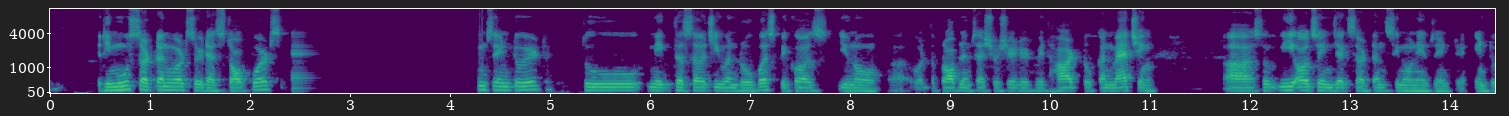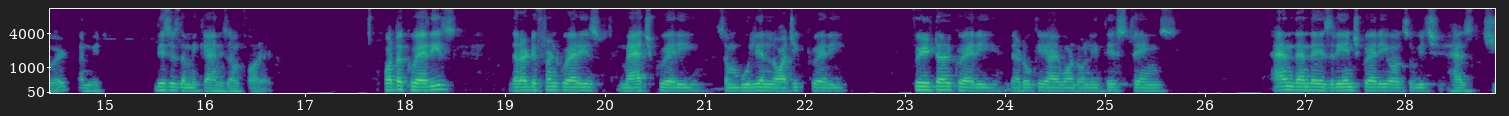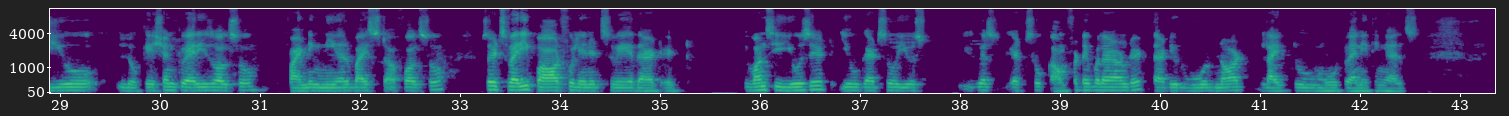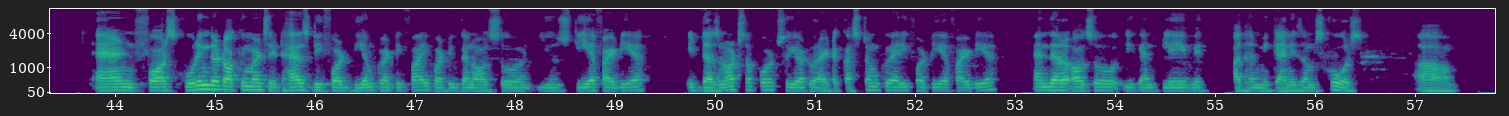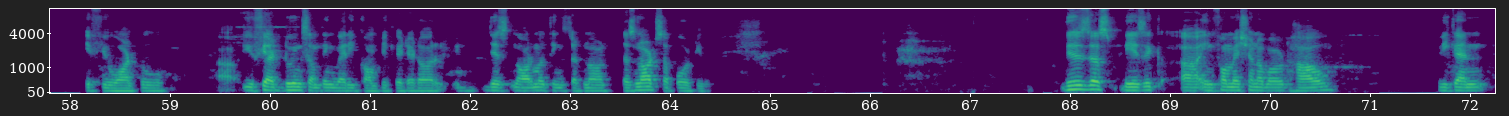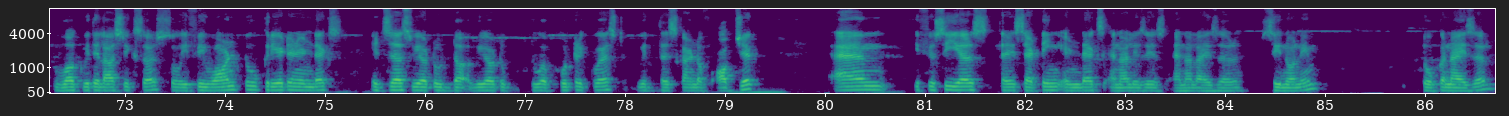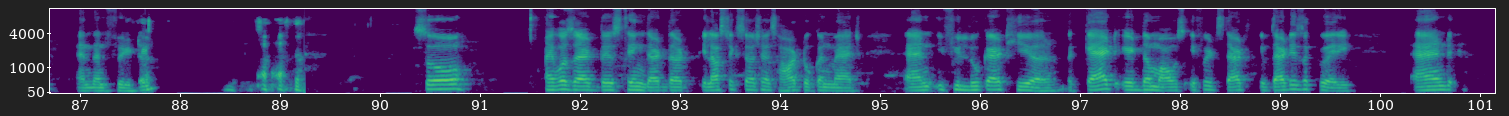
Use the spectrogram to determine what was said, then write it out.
removes certain words, so it has stop words into it to make the search even robust because you know uh, what the problems associated with hard token matching. Uh, so we also inject certain synonyms into, into it, and this is the mechanism for it. For the queries, there are different queries: match query, some Boolean logic query, filter query. That okay, I want only these things and then there is range query also which has geo location queries also finding nearby stuff also. So it's very powerful in its way that it once you use it you get so used you just get so comfortable around it that you would not like to move to anything else. And for scoring the documents it has default bm25 but you can also use tf-idf it does not support so you have to write a custom query for tf-idf and there are also you can play with other mechanism scores uh, if you want to uh, if you are doing something very complicated or just normal things that not does not support you this is just basic uh, information about how we can work with Elasticsearch. So if we want to create an index, it's just we have to we have to do a put request with this kind of object. And if you see here, there is setting index analysis analyzer synonym tokenizer and then filter. so I was at this thing that that Elasticsearch has hard token match. And if you look at here, the cat ate the mouse. If it's that, if that is a query, and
